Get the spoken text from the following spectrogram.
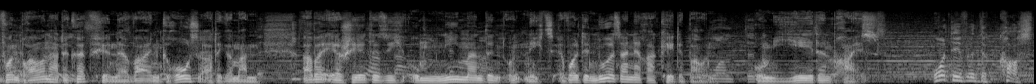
Von Braun hatte Köpfchen, er war ein großartiger Mann, aber er scherte sich um niemanden und nichts. Er wollte nur seine Rakete bauen, um jeden Preis. Whatever the cost.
